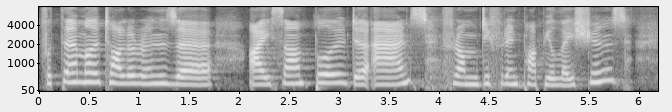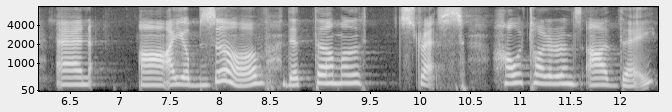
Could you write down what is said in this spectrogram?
For thermal tolerance, uh, I sampled uh, ants from different populations, and uh, I observe the thermal stress. How tolerant are they?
